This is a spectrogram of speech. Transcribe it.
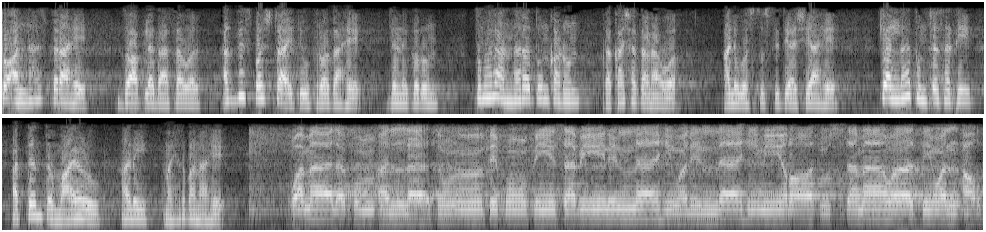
तो अल्लाच तर आहे जो आपल्या दासावर अगदी स्पष्ट आयती उतरवत आहे जेणेकरून तुम्हाला अंधारातून काढून प्रकाशात आणावं आणि वस्तुस्थिती अशी आहे की अल्लाह तुमच्यासाठी अत्यंत मायाळू आणि मेहरबान आहे وما لكم ألا تنفقوا في سبيل الله ولله ميراث السماوات والأرض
